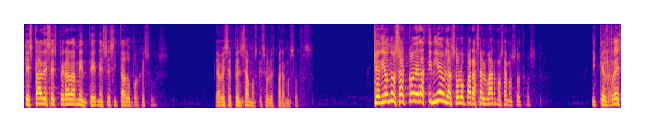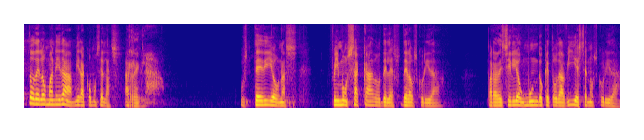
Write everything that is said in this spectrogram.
que está desesperadamente necesitado por Jesús. Y a veces pensamos que solo es para nosotros. Que Dios nos sacó de las tinieblas solo para salvarnos a nosotros. Y que el resto de la humanidad, mira cómo se las arregla. Usted y yo nos fuimos sacados de la oscuridad para decirle a un mundo que todavía está en oscuridad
